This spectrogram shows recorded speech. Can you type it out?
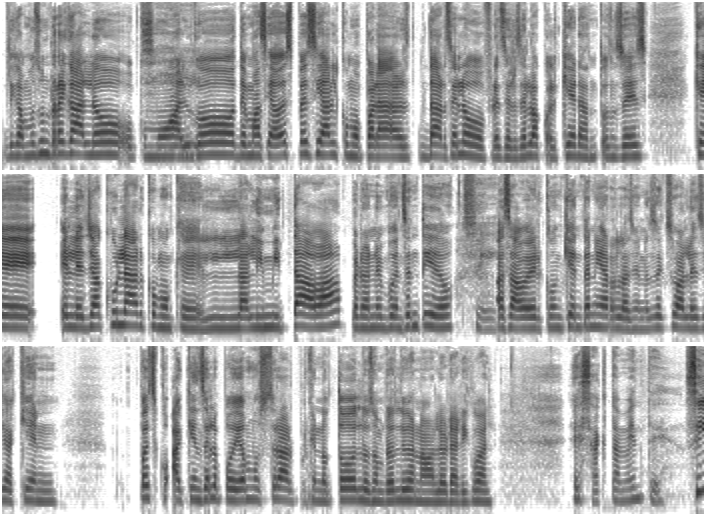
digamos, un regalo o como algo demasiado especial como para dárselo o ofrecérselo a cualquiera. Entonces, que el eyacular como que la limitaba, pero en el buen sentido, a saber con quién tenía relaciones sexuales y a quién, pues, a quién se lo podía mostrar, porque no todos los hombres lo iban a valorar igual. Exactamente. Sí,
